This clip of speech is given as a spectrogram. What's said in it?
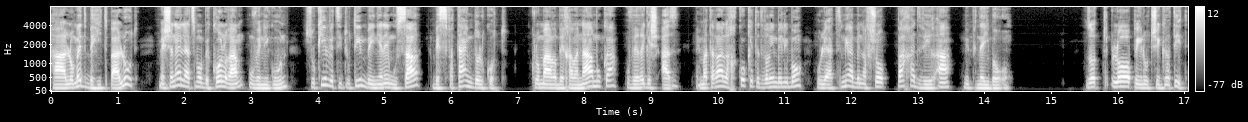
הלומד בהתפעלות משנה לעצמו בקול רם ובניגון פסוקים וציטוטים בענייני מוסר בשפתיים דולקות, כלומר בכוונה עמוקה וברגש עז, במטרה לחקוק את הדברים בליבו ולהטמיע בנפשו פחד ויראה מפני בוראו. זאת לא פעילות שגרתית,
